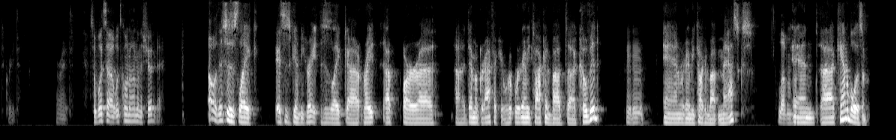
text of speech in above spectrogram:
It's great. All right. So what's uh what's going on on the show today? Oh, this is like this is gonna be great. This is like uh right up our uh, uh demographic here. We're we're gonna be talking about uh COVID Mm-hmm. and we're gonna be talking about masks Love them. and uh cannibalism.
